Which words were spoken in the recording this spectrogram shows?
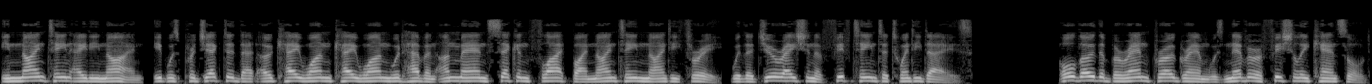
In 1989, it was projected that OK-1K1 would have an unmanned second flight by 1993, with a duration of 15 to 20 days. Although the Buran program was never officially cancelled,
